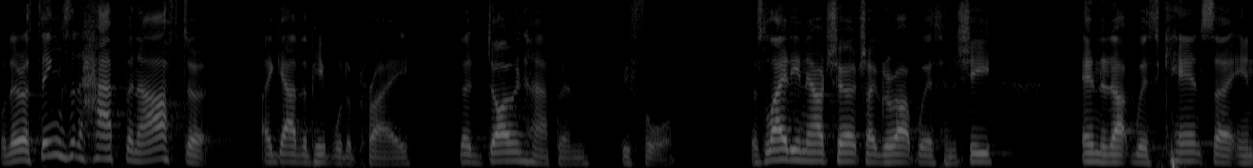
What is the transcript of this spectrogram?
Well, there are things that happen after I gather people to pray that don't happen before. A lady in our church I grew up with, and she ended up with cancer in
